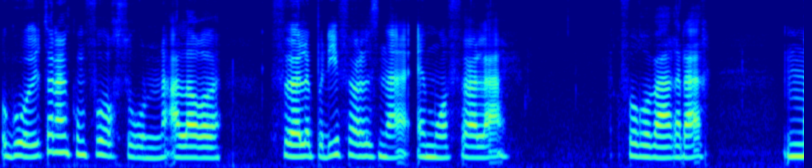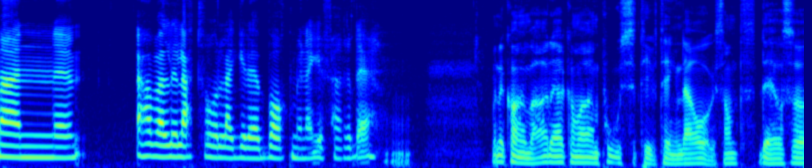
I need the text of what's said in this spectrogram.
å gå ut av den komfortsonen eller å føle på de følelsene jeg må føle for å være der. Men eh, jeg har veldig lett for å legge det bak meg når jeg er ferdig. Men det kan jo være det kan være en positiv ting der òg. Det å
